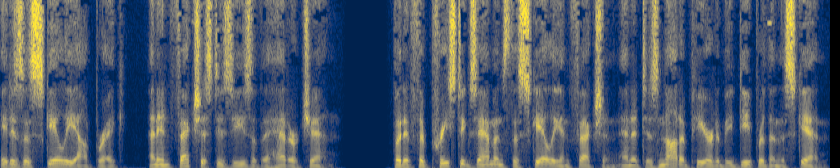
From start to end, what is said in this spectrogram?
It is a scaly outbreak, an infectious disease of the head or chin. But if the priest examines the scaly infection and it does not appear to be deeper than the skin,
